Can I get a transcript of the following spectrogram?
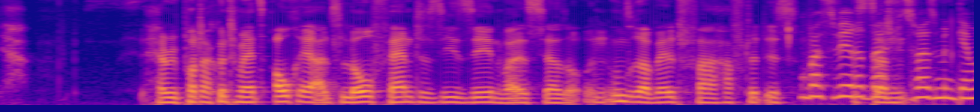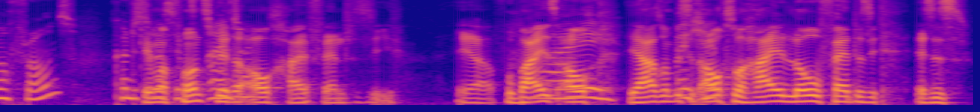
Ja, Harry Potter könnte man jetzt auch eher als Low Fantasy sehen, weil es ja so in unserer Welt verhaftet ist. Und was wäre Ist beispielsweise mit Game of Thrones? Könntest Game of Thrones wäre auch High Fantasy. Ja, wobei es Hi. auch, ja, so ein bisschen Ich- auch so High-Low Fantasy. Es ist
